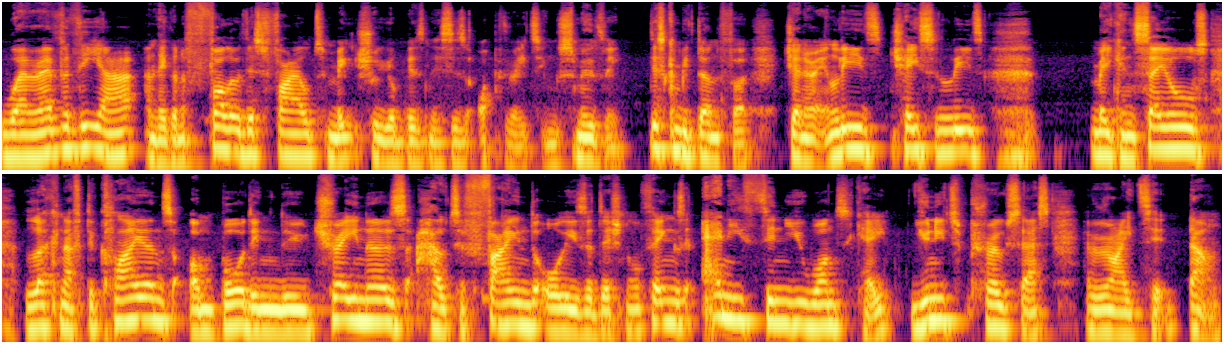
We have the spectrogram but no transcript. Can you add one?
wherever they are, and they're going to follow this file to make sure your business is operating smoothly. This can be done for generating leads, chasing leads, making sales, looking after clients, onboarding new trainers, how to find all these additional things, anything you want, okay, you need to process and write it down.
